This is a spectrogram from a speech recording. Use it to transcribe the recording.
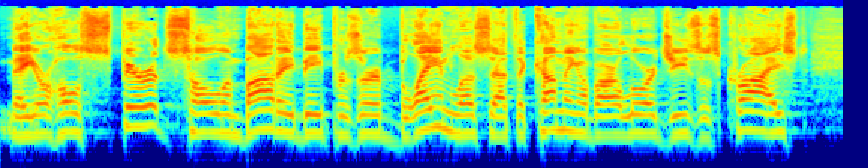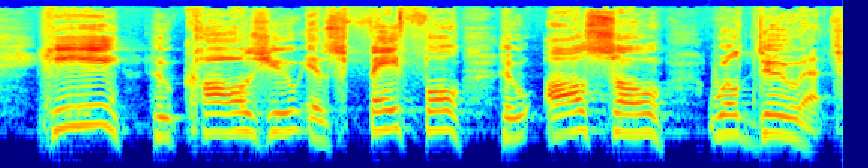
May your whole spirit, soul, and body be preserved blameless at the coming of our Lord Jesus Christ. He who calls you is faithful, who also will do it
